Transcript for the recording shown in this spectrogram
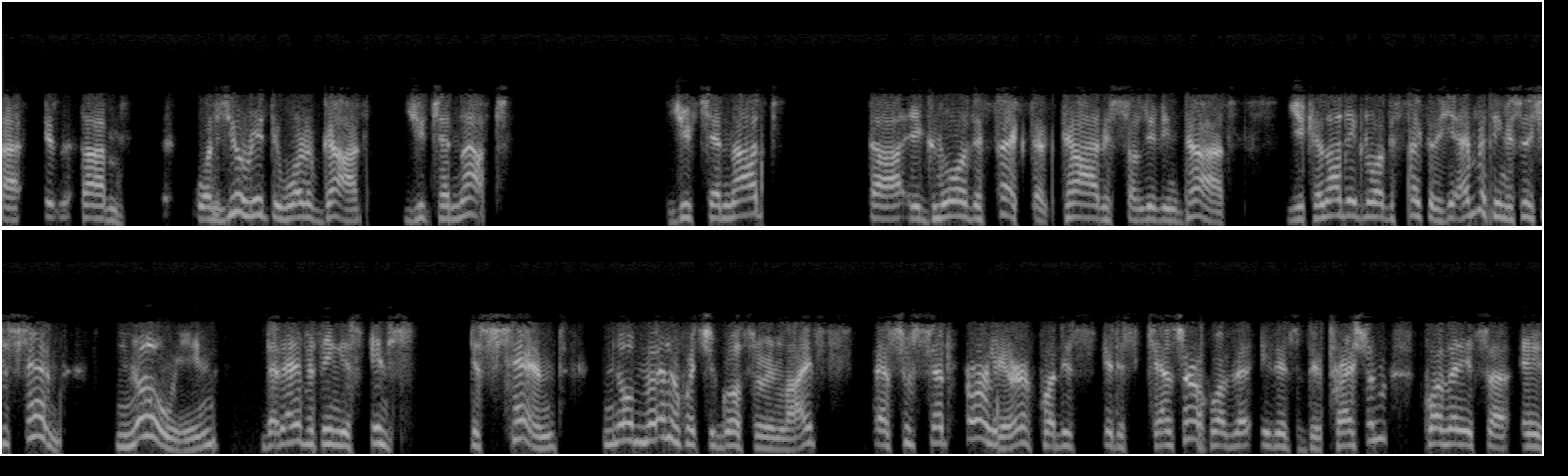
uh, um, when you read the Word of God, you cannot you cannot uh, ignore the fact that God is a living God. You cannot ignore the fact that he, everything is in His hand, knowing that everything is in His hand, no matter what you go through in life as you said earlier, whether it is cancer, whether it is depression, whether it's a, a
